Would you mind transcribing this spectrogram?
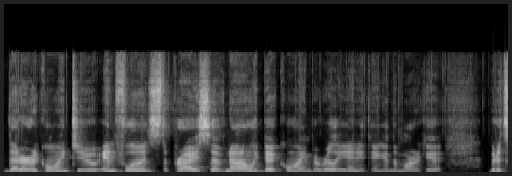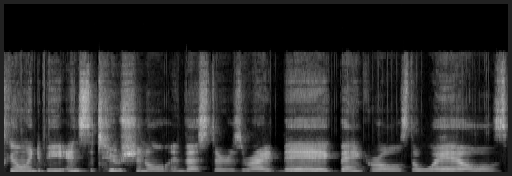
that are going to influence the price of not only Bitcoin, but really anything in the market but it's going to be institutional investors, right? Big bankrolls, the whales,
